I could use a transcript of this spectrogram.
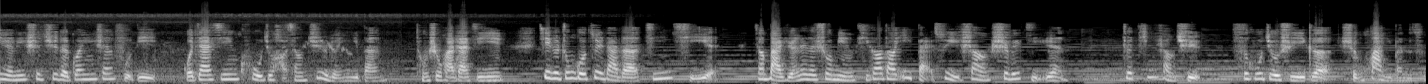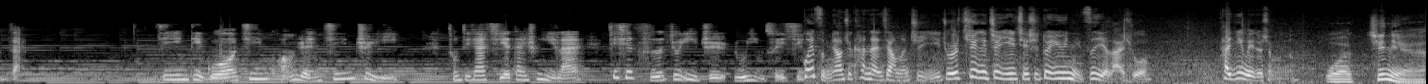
远离市区的观音山腹地，国家基因库就好像巨轮一般。同是华大基因，这个中国最大的基因企业，将把人类的寿命提高到一百岁以上视为己任。这听上去似乎就是一个神话一般的存在。基因帝国、基因狂人、基因质疑，从这家企业诞生以来，这些词就一直如影随形。会怎么样去看待这样的质疑？就是这个质疑，其实对于你自己来说，它意味着什么呢？我今年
